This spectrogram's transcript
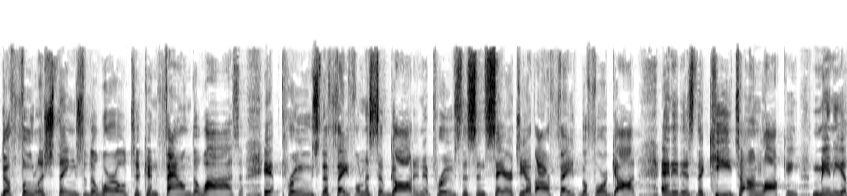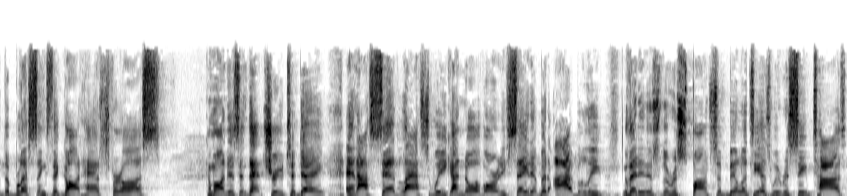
the foolish things of the world to confound the wise. It proves the faithfulness of God and it proves the sincerity of our faith before God. And it is the key to unlocking many of the blessings that God has for us. Come on, isn't that true today? And I said last week, I know I've already said it, but I believe that it is the responsibility as we receive tithes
